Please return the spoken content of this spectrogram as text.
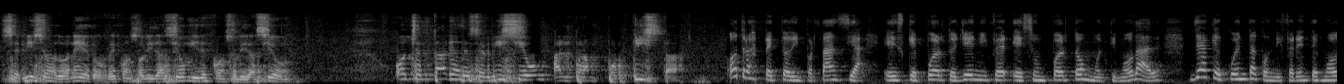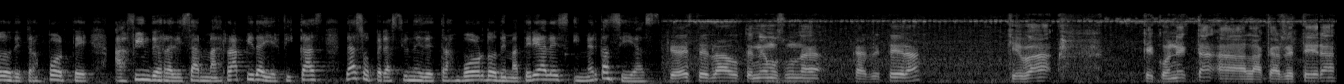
servicios aduaneros, de consolidación y desconsolidación 8 hectáreas de servicio al transportista. Otro aspecto de importancia es que Puerto Jennifer es un puerto multimodal, ya que cuenta con diferentes modos de transporte, a fin de realizar más rápida y eficaz las operaciones de transbordo de materiales y mercancías. Que a este lado tenemos una carretera que va, que conecta a la carretera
